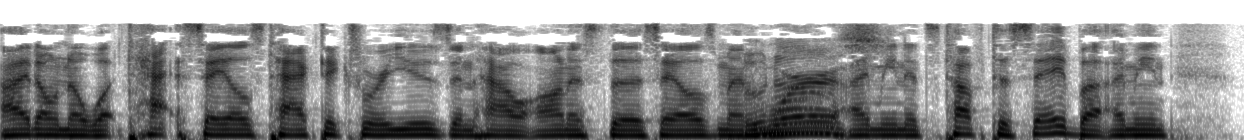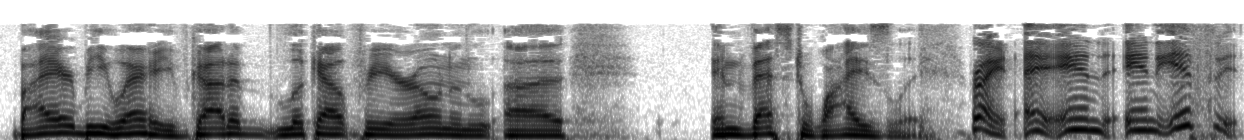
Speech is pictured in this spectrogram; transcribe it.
I don't know what ta- sales tactics were used and how honest the salesmen were. I mean, it's tough to say, but I mean, buyer beware. You've got to look out for your own and uh, invest wisely. Right. And and if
